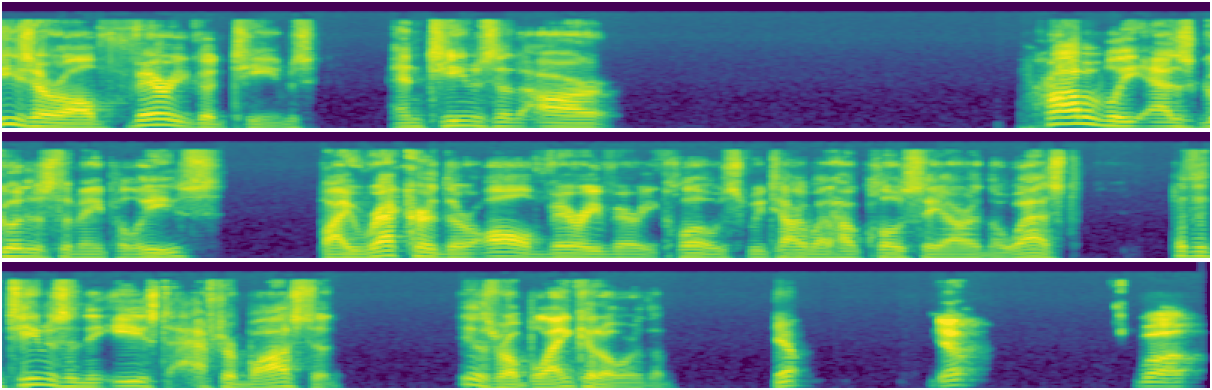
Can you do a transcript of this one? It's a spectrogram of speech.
These are all very good teams and teams that are probably as good as the Maple Leafs. By record, they're all very, very close. We talk about how close they are in the West, but the teams in the East after Boston, you just throw a blanket over them. Yep. Well,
